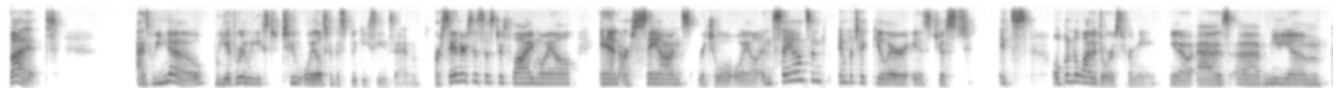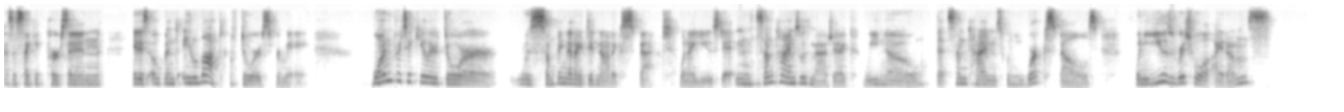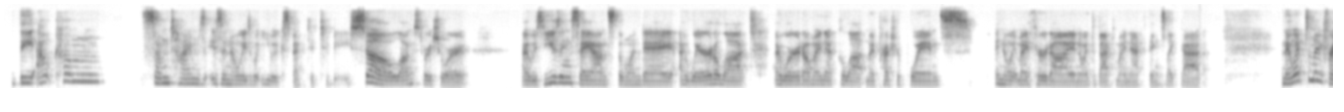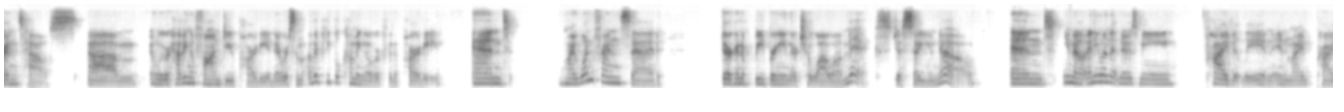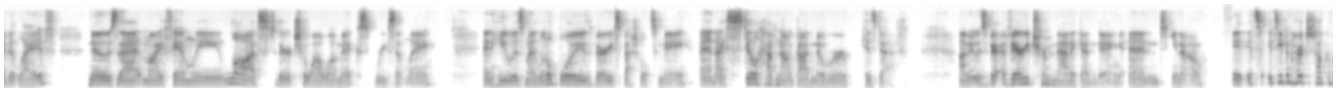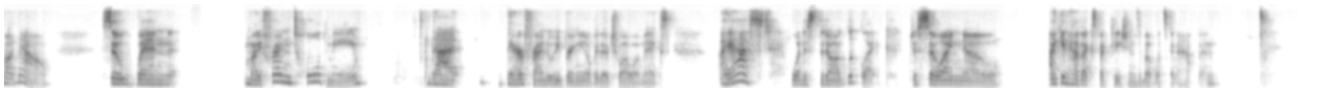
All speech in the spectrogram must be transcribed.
But as we know, we have released two oils for the spooky season our Sanderson Sisters Flying Oil and our Seance Ritual Oil. And Seance in, in particular is just, it's opened a lot of doors for me. You know, as a medium, as a psychic person, it has opened a lot of doors for me. One particular door was something that I did not expect when I used it. And sometimes with magic, we know that sometimes when you work spells, when you use ritual items, the outcome sometimes isn't always what you expect it to be. So, long story short, I was using Seance the one day. I wear it a lot. I wear it on my neck a lot, my pressure points, anoint my third eye, anoint the back of my neck, things like that. And I went to my friend's house um, and we were having a fondue party, and there were some other people coming over for the party. And my one friend said, they're going to be bringing their Chihuahua mix, just so you know. And, you know, anyone that knows me privately and in my private life knows that my family lost their Chihuahua mix recently. And he was my little boy, is very special to me. And I still have not gotten over his death. Um, it was a very traumatic ending. And, you know, it, it's, it's even hard to talk about now. So when my friend told me that their friend would be bringing over their Chihuahua mix, I asked, what does the dog look like? Just so I know I can have expectations about what's going to happen.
